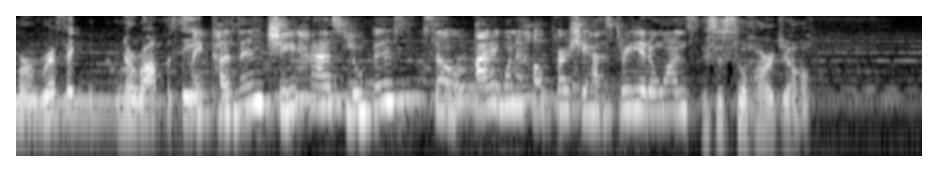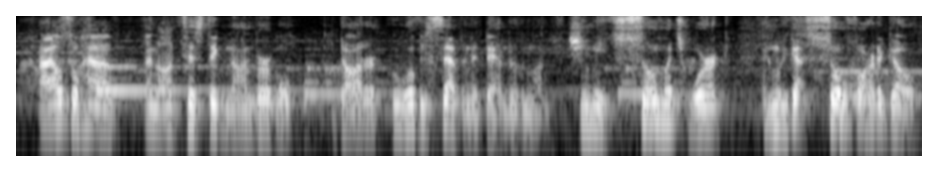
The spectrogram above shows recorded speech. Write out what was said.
horrific neuropathy. My cousin, she has lupus, so I want to help her. She has three little ones. This is so hard, y'all. I also have an autistic nonverbal daughter who will be seven at the end of the month. She needs so much work, and we've got so far to go.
